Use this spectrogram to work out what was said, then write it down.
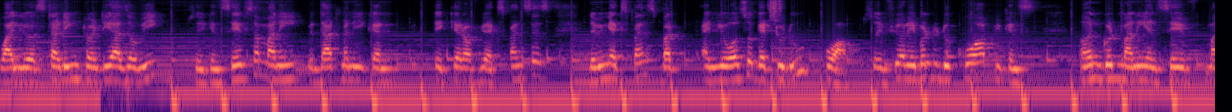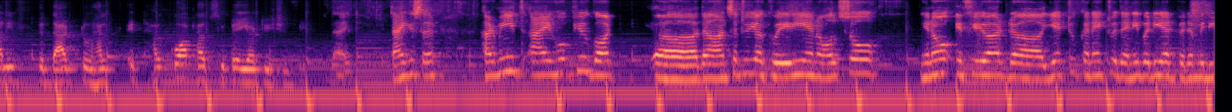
while you're studying 20 hours a week, so you can save some money. With that money, you can take care of your expenses, living expense. But and you also get to do co-op. So if you are able to do co-op, you can earn good money and save money with that to help it help co-op helps you pay your tuition fee right thank you sir harmeet i hope you got uh, the answer to your query and also you know if you are uh, yet to connect with anybody at pyramid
